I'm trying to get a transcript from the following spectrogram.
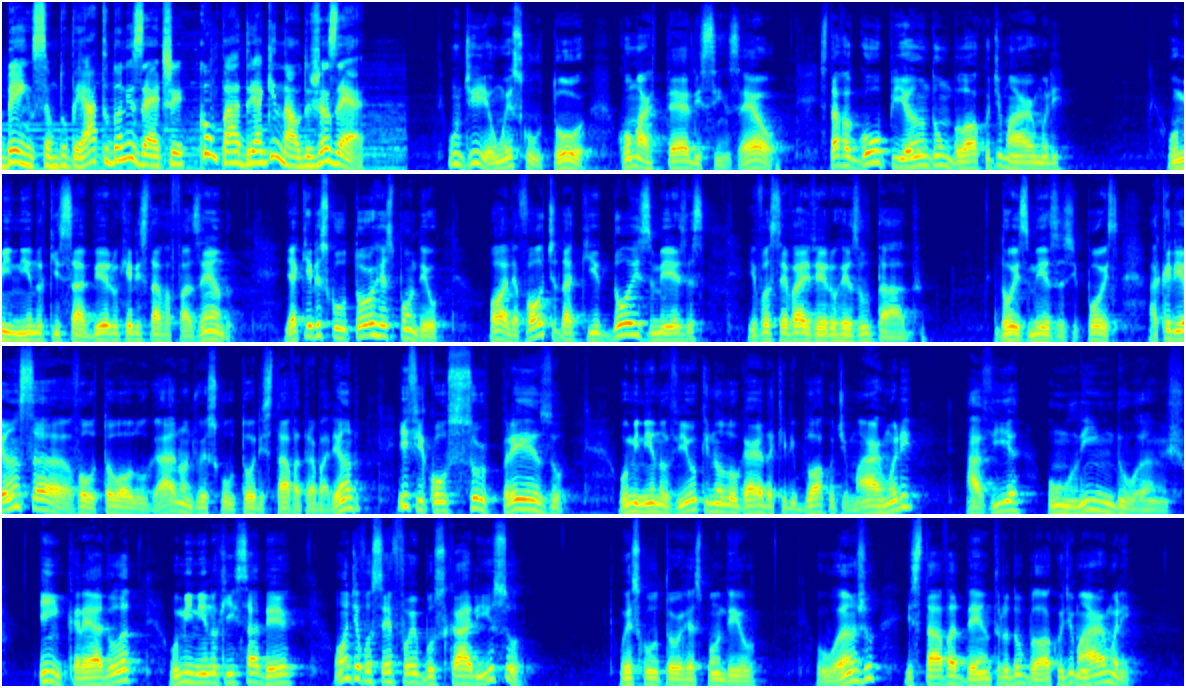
Bênção do Beato Donizete, com Padre Aguinaldo José. Um dia, um escultor com martelo e cinzel estava golpeando um bloco de mármore. O menino quis saber o que ele estava fazendo e aquele escultor respondeu: Olha, volte daqui dois meses e você vai ver o resultado. Dois meses depois, a criança voltou ao lugar onde o escultor estava trabalhando e ficou surpreso o menino viu que no lugar daquele bloco de mármore havia um lindo anjo. Incrédula, o menino quis saber: Onde você foi buscar isso? O escultor respondeu: O anjo estava dentro do bloco de mármore.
